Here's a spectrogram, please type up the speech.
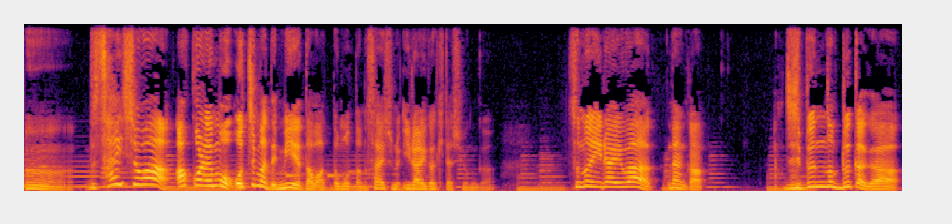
うん。で最初はあこれもうオチまで見えたわって思ったの。最初の依頼が来た瞬間。その依頼はなんか自分の部下が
